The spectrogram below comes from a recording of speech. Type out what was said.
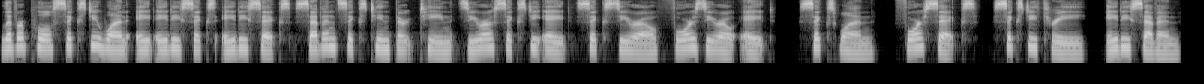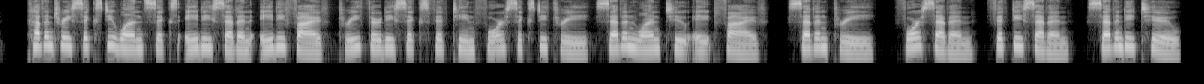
Liverpool 61 886 86 7 16 13 0 68 60 408 61 46 63 87 Coventry 61 687 85 336 15 463 71285 73 47 57 72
